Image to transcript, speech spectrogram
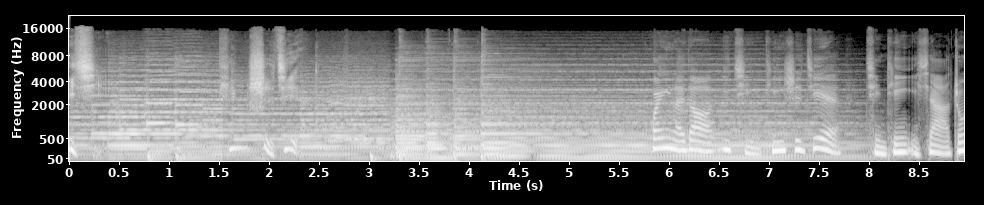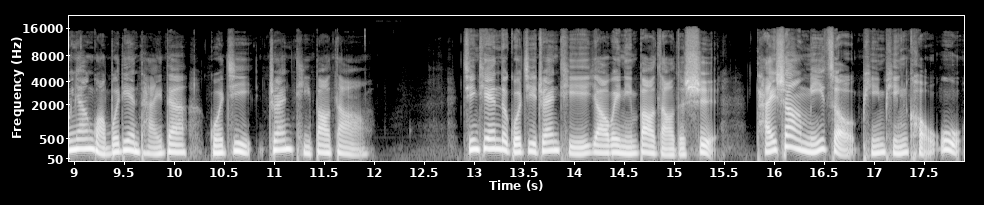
一起听世界，欢迎来到一起听世界，请听一下中央广播电台的国际专题报道。今天的国际专题要为您报道的是：台上迷走，频频口误，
